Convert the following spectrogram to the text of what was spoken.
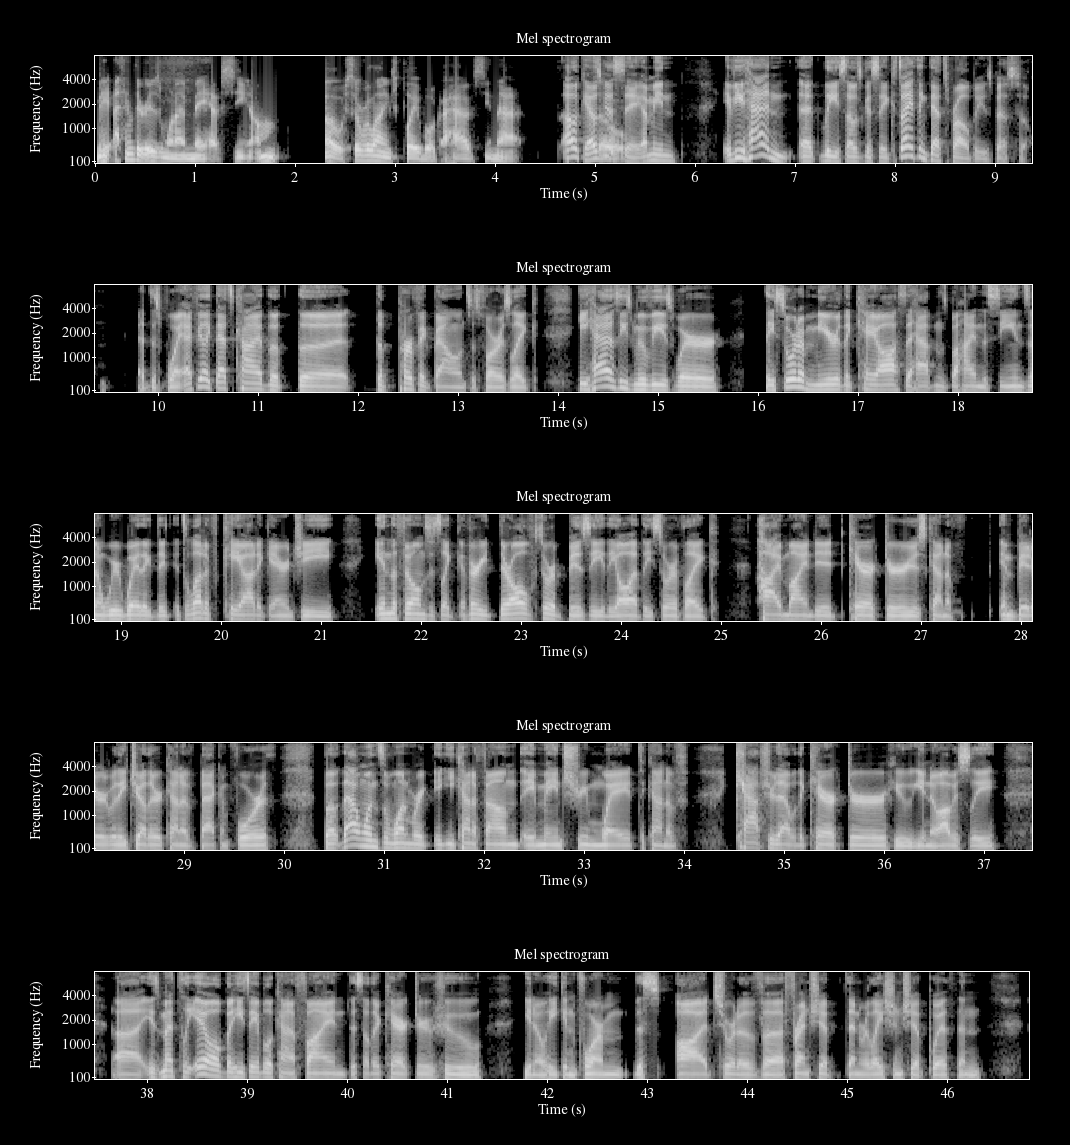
may, I think there is one I may have seen. Um, oh, Silver Linings Playbook. I have seen that. Okay, I was gonna say. I mean, if you hadn't, at least I was gonna say because I think that's probably his best film at this point. I feel like that's kind of the the the perfect balance as far as like he has these movies where they sort of mirror the chaos that happens behind the scenes in a weird way. Like they, it's a lot of chaotic energy in the films. It's like a very they're all sort of busy. They all have these sort of like high minded characters, kind of embittered with each other, kind of back and forth. But that one's the one where he kind of found a mainstream way to kind of capture that with a character who, you know, obviously uh, is mentally ill, but he's able to kind of find this other character who, you know, he can form this odd sort of uh, friendship, then relationship with. And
